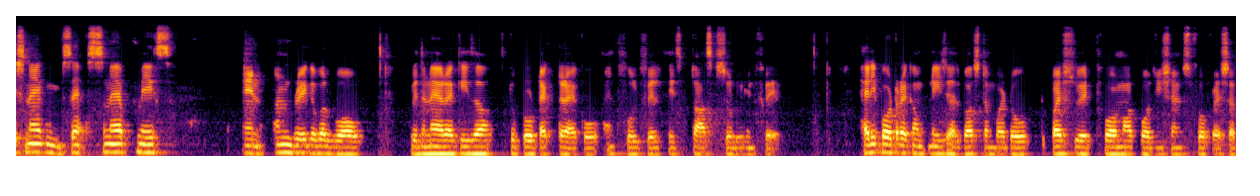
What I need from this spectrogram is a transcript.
Snape makes an unbreakable vow with Narcissa to protect Draco and fulfill his task should he fail. Harry Potter accompanies Albus Dumbledore to persuade former Potions Professor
